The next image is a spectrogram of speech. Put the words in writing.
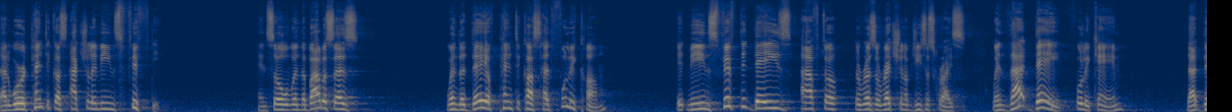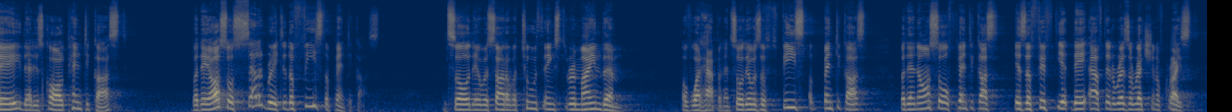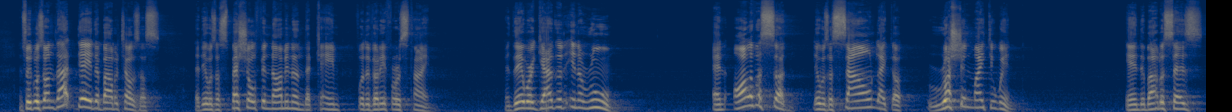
That word Pentecost actually means 50. And so when the Bible says, when the day of Pentecost had fully come, it means 50 days after the resurrection of Jesus Christ. When that day fully came, that day that is called Pentecost, but they also celebrated the feast of Pentecost. And so there were sort of two things to remind them of what happened. And so there was a feast of Pentecost, but then also Pentecost is the 50th day after the resurrection of Christ. And so it was on that day, the Bible tells us, that there was a special phenomenon that came for the very first time. And they were gathered in a room, and all of a sudden, there was a sound like a rushing mighty wind. And the Bible says,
